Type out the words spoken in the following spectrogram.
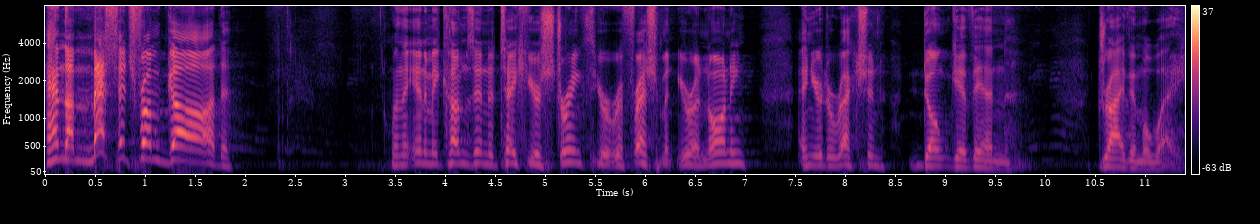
and the message from God. When the enemy comes in to take your strength, your refreshment, your anointing, and your direction, don't give in. Drive him away.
